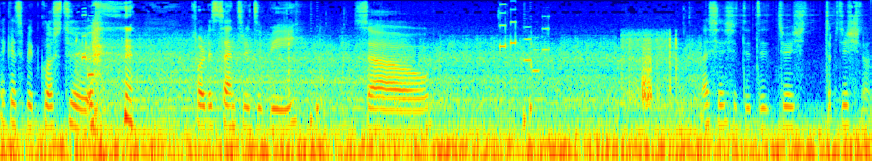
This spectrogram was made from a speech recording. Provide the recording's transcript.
That gets a bit close to for the sentry to be. So let's just do the traditional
